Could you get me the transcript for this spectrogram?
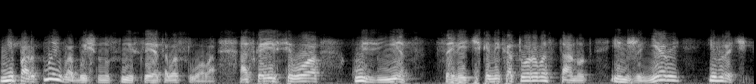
не портной в обычном смысле этого слова, а, скорее всего, кузнец, советчиками которого станут инженеры и врачи.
